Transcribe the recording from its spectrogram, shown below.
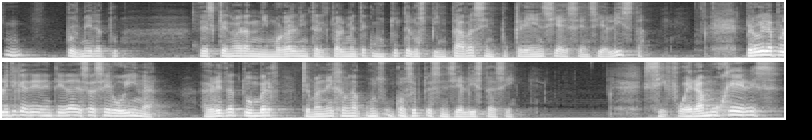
Mm, pues mira tú, es que no eran ni moral ni intelectualmente como tú te los pintabas en tu creencia esencialista. Pero hoy la política de identidad es hacer heroína a Greta Thunberg que maneja un, concepto esencialista así. Si fueran mujeres,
